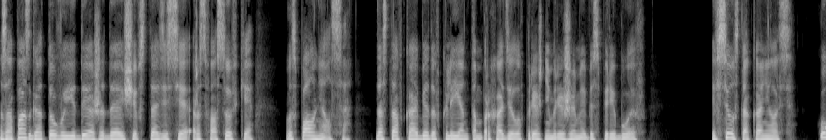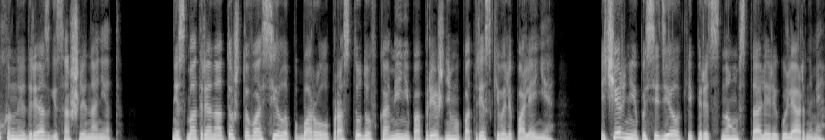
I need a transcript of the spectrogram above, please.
Запас готовой еды, ожидающей в стазисе расфасовки, восполнялся. Доставка обедов клиентам проходила в прежнем режиме без перебоев. И все устаканилось. Кухонные дрязги сошли на нет. Несмотря на то, что Васила поборола простуду, в камине по-прежнему потрескивали поленья. Вечерние посиделки перед сном стали регулярными.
